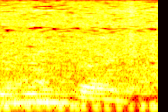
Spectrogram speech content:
ज़मीन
